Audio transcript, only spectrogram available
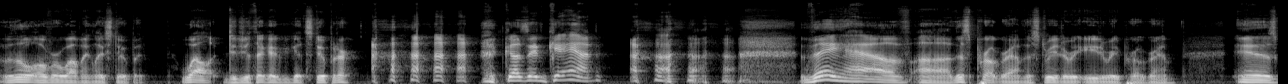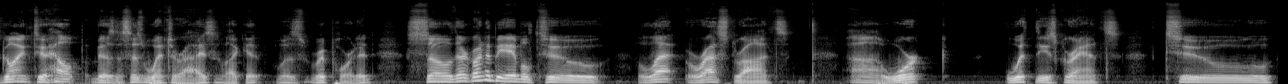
a little overwhelmingly stupid. Well, did you think it could get stupider? Because it can. they have uh, this program, the Streetery Eatery program, is going to help businesses winterize, like it was reported. So they're going to be able to let restaurants uh, work with these grants to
